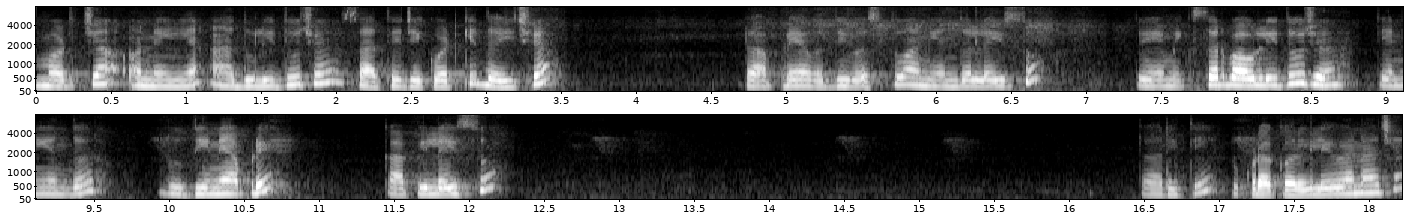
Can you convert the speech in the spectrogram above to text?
મરચાં અને અહીંયા આદું લીધું છે. સાથે જ એક વાટકી દહીં છે. તો આપણે આ બધી વસ્તુ આની અંદર લઈશું. તો એ મિક્સર બાઉલ લીધું છે. તેની અંદર દૂધીને આપણે કાપી લઈશું. તો આ રીતે ટુકડા કરી લેવાના છે.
